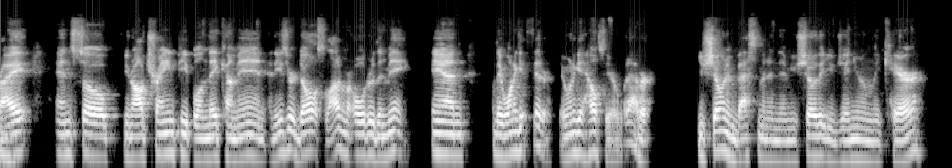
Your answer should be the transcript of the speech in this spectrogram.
right? And so, you know, I'll train people and they come in, and these are adults. A lot of them are older than me, and they want to get fitter, they want to get healthier, whatever. you show an investment in them, you show that you genuinely care,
